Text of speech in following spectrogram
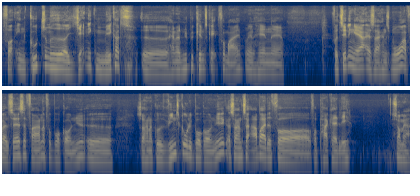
for en gut, som hedder Jannik Meckert. Øh, han er et nyt bekendtskab for mig, men han... Øh, fortællingen er, altså hans mor er fra Alsace, faren er fra Bourgogne. Øh, så han har gået vinskole i Bourgogne, ikke? og så har han så arbejdet for, for Parcalet. Som er.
